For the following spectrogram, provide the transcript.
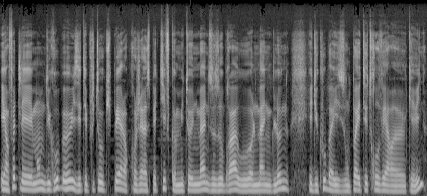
Et en fait, les membres du groupe, eux, ils étaient plutôt occupés à leurs projets respectifs comme Muto Man, Zozobra ou Old Man Glone. Et du coup, bah, ils n'ont pas été trop vers euh, Kevin.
